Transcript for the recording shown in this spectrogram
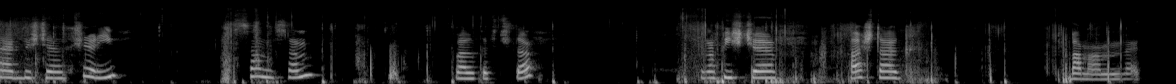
A jakbyście chcieli z Sansem walkę w 3D, to napiszcie hashtag bananek.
